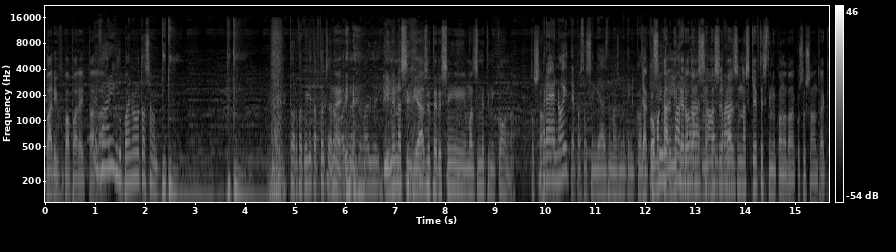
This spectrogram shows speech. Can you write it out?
βαρύγδουπα απαραίτητα, Ε, αλλά. βαρύγδουπα είναι όλα τα sound. Ντου, ντου, ντου, ντου. Τώρα θα ακούγεται αυτό, ξέρω. Ναι, εγώ, είναι- είμαστε μαζί. είναι να συνδυάζεται ρε, εσύ μαζί με την εικόνα. Το soundtrack. Βρε, εννοείται πως θα συνδυάζεται μαζί με την εικόνα. Και ακόμα σίγουρα καλύτερο υπάρχουν όταν ωραία μετά σε soundtrack. βάζει να σκέφτεσαι την εικόνα όταν ακούς το soundtrack.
